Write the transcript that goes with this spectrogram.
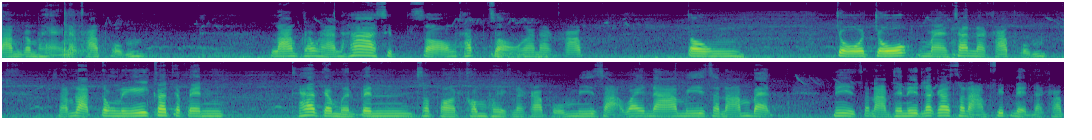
รามกำแพงนะครับผมรามคำแหง52 ทับ2อะนะครับ ตรง โจโจ๊กแมนชั่นนะครับผมสำหรับตรงนี้ก็จะเป็นแทบจะเหมือนเป็นสปอร์ตคอมเพล็กซ์นะครับผมมีสระว่ายน้ำมีสนามแบดนี่สนามเทนนิสแล้วก็สนามฟิตเนสนะครับ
